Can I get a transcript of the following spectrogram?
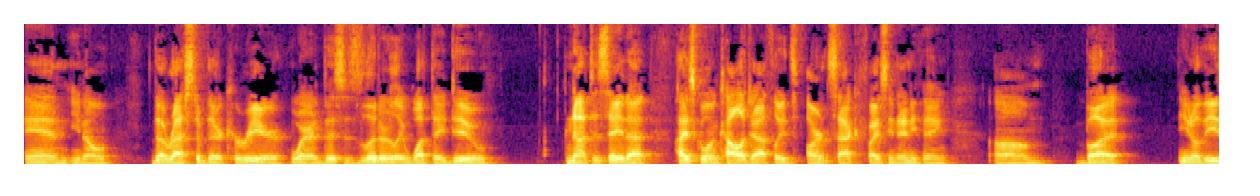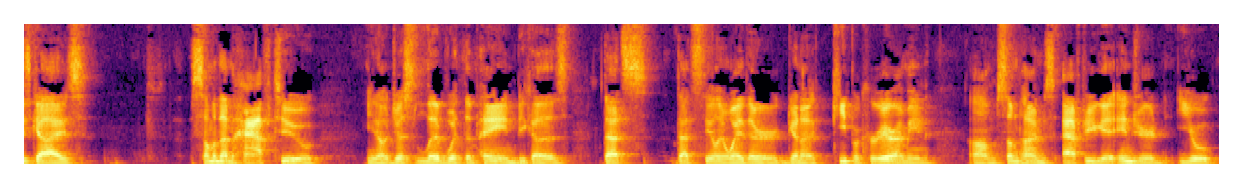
and you know the rest of their career where this is literally what they do. Not to say that high school and college athletes aren't sacrificing anything, um, but you know these guys, some of them have to, you know, just live with the pain because that's that's the only way they're gonna keep a career. I mean, um, sometimes after you get injured, you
